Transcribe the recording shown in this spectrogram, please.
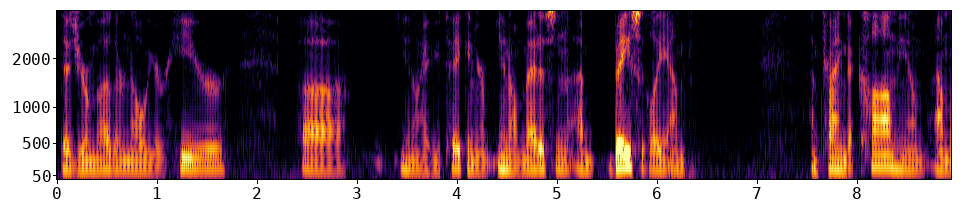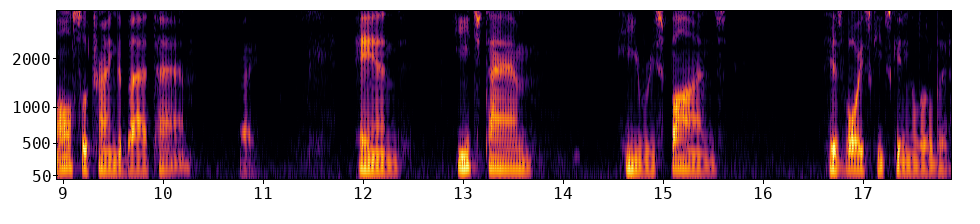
does your mother know you're here? Uh, you know, have you taken your, you know, medicine? I'm basically, I'm, I'm trying to calm him. I'm also trying to buy time. And each time he responds, his voice keeps getting a little bit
